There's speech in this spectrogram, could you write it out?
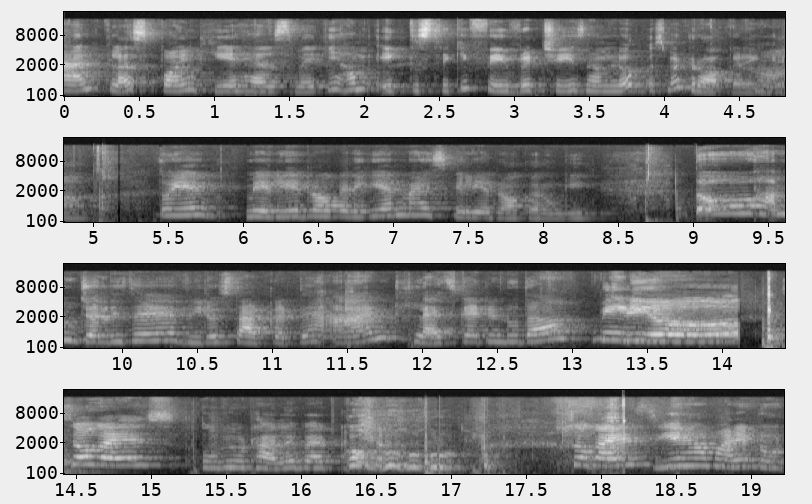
एंड प्लस पॉइंट ये है उसमें कि हम एक दूसरे की फेवरेट चीज़ हम लोग उसमें ड्रॉ करेंगे। हाँ तो ये मेरे लिए ड्रॉ करेगी और मैं इसके लिए ड्रॉ करूँगी। तो हम जल्दी से वीडियो स्टार्ट करते हैं and let's get into the video so guys तू भी उठा ले बैग को। सो गाइस ये है हमारे टोट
